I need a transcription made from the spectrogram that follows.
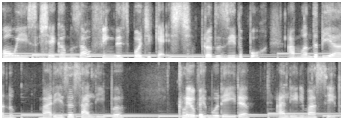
Com isso, chegamos ao fim desse podcast, produzido por Amanda Biano, Marisa Saliba, Cleuver Moreira, Aline Macedo.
